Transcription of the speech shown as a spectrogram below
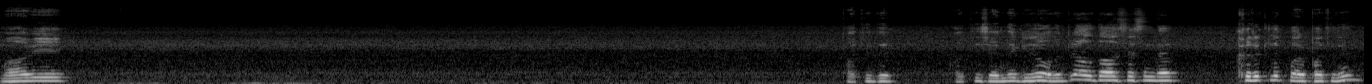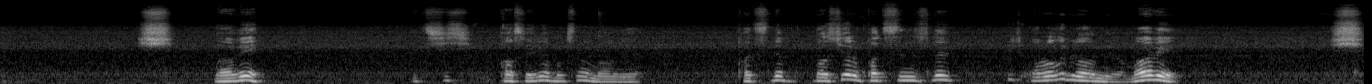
Mavi. Pati de Pati sende güzel oldu. Biraz daha sesinde kırıklık var Pati'nin. Şş. Mavi. Hiç, hiç pas veriyor baksana Mavi'ye. Patisine basıyorum patisinin üstüne hiç oralı bile olmuyor. Mavi. Şş.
